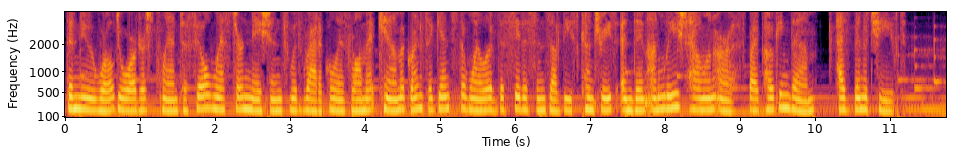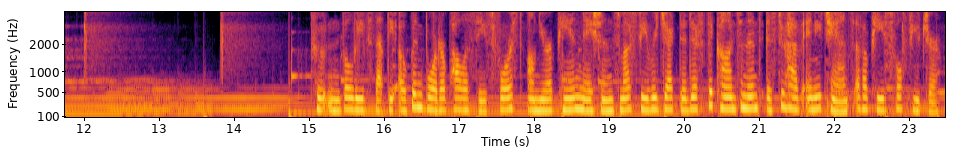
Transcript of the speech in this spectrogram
The New World Order's plan to fill Western nations with radical Islamic immigrants against the will of the citizens of these countries and then unleash hell on earth by poking them, has been achieved. Putin believes that the open border policies forced on European nations must be rejected if the continent is to have any chance of a peaceful future.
